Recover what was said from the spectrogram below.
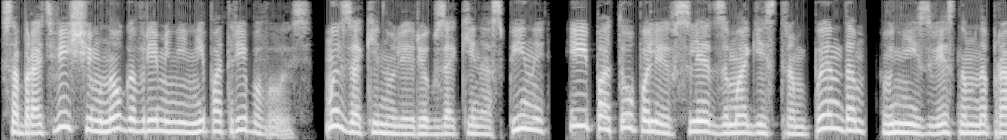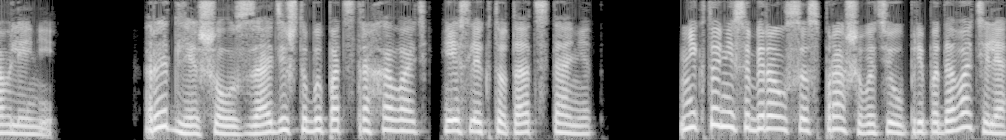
Собрать вещи много времени не потребовалось. Мы закинули рюкзаки на спины и потопали вслед за магистром Пендом в неизвестном направлении. Редли шел сзади, чтобы подстраховать, если кто-то отстанет. Никто не собирался спрашивать у преподавателя,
